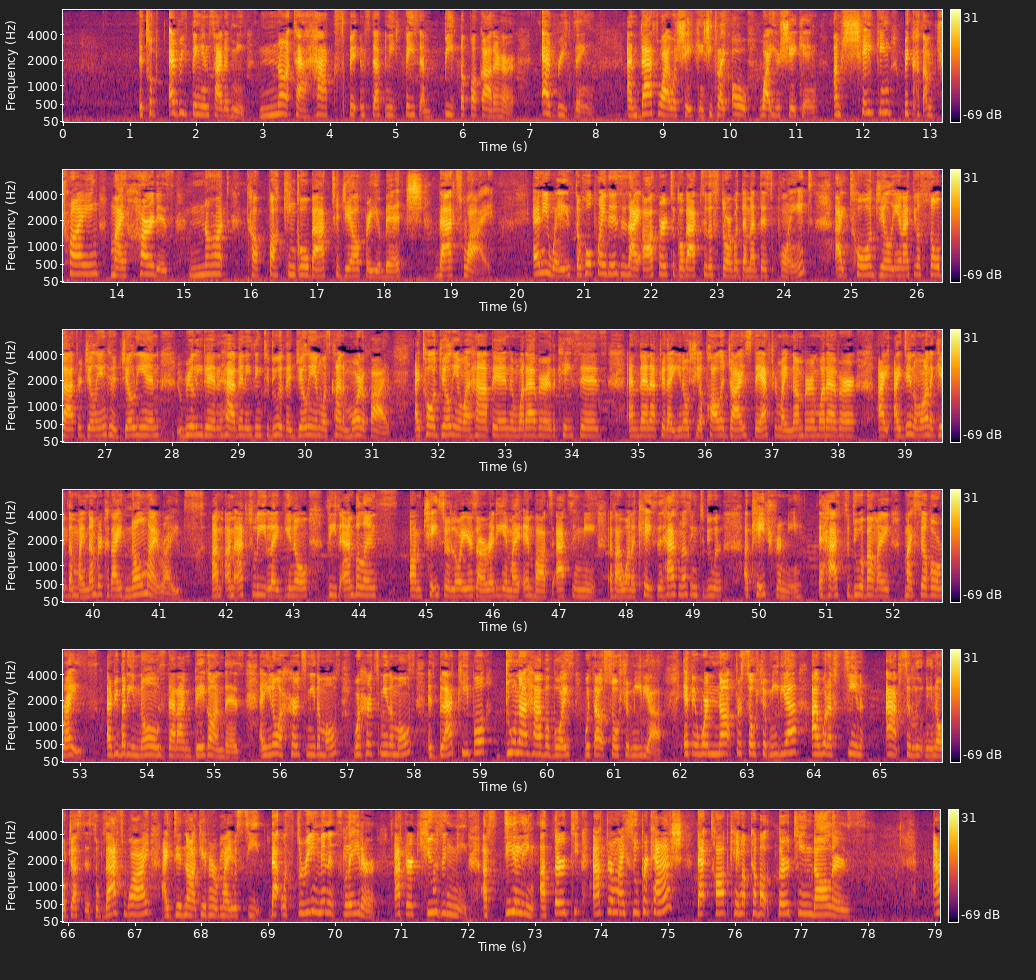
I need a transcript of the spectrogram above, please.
It took everything inside of me not to hack, spit in Stephanie's face and beat the fuck out of her. Everything. And that's why I was shaking. She's like, Oh, why you're shaking? I'm shaking because I'm trying my hardest not to fucking go back to jail for you, bitch. That's why anyways, the whole point is, is I offered to go back to the store with them at this point. I told Jillian, I feel so bad for Jillian because Jillian really didn't have anything to do with it. Jillian was kind of mortified. I told Jillian what happened and whatever the case is. And then after that, you know, she apologized. They asked for my number and whatever. I, I didn't want to give them my number because I know my rights. I'm, I'm actually like, you know, these ambulance um chaser lawyers are already in my inbox asking me if I want a case. It has nothing to do with a case for me. It has to do about my my civil rights. Everybody knows that I'm big on this. And you know what hurts me the most? What hurts me the most is black people do not have a voice without social media. If it were not for social media, I would have seen absolutely no justice. So that's why I did not give her my receipt. That was three minutes later after accusing me of stealing a 13 after my super cash, that top came up to about $13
